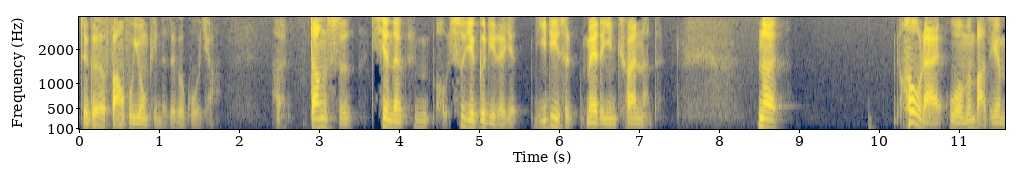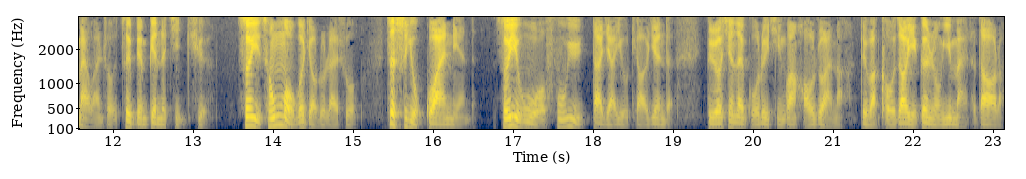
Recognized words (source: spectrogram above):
这个防护用品的这个国家啊。当时、现在世界各地的也一定是 made in China 的，那。后来我们把这些买完之后，这边变得紧缺，所以从某个角度来说，这是有关联的。所以我呼吁大家有条件的，比如说现在国内情况好转了，对吧？口罩也更容易买得到了。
